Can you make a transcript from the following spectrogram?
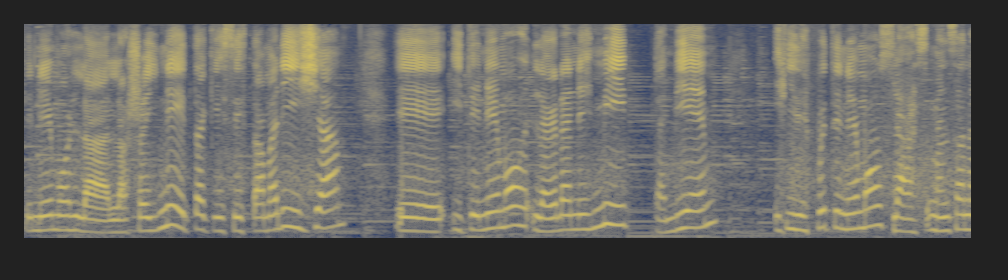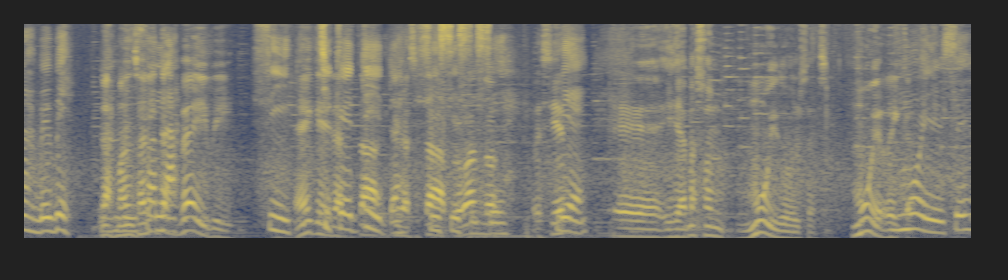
tenemos la, la reineta, que es esta amarilla, eh, y tenemos la Gran Smith también, y después tenemos las manzanas bebé. Las manzanitas baby. Sí, ¿eh? que las está- que chiquititas. las sí, sí, sí, recién. Bien, eh, y además son muy dulces, muy ricas. muy dulce.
